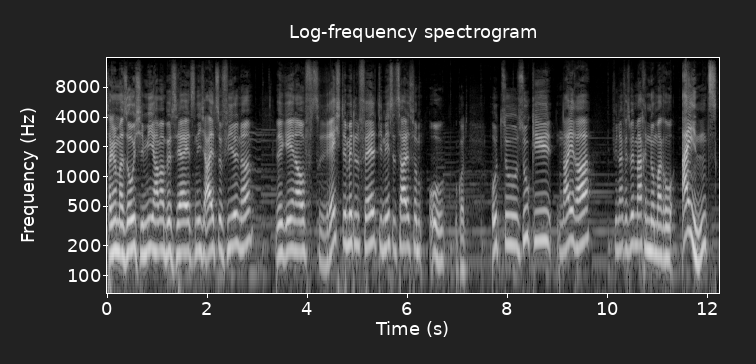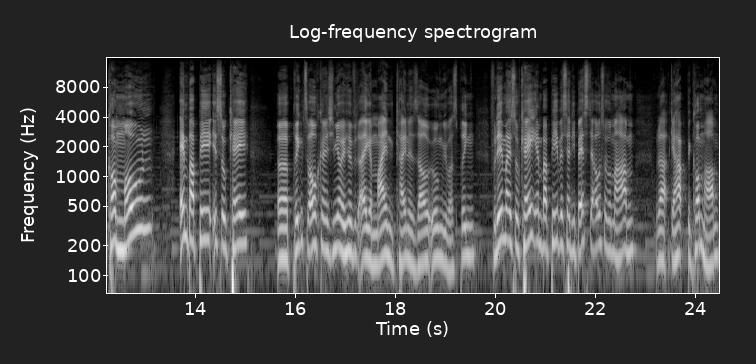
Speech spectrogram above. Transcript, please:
Sagen wir mal so, Chemie haben wir bisher jetzt nicht allzu viel, ne? Wir gehen aufs rechte Mittelfeld. Die nächste Zahl ist vom... Oh, oh Gott. Otsuzuki Naira. Vielen Dank fürs Mitmachen. Nummer 1. Come on. Mbappé ist okay. Äh, bringt zwar auch keine Chemie, aber hier wird allgemein keine Sau irgendwie was bringen. Von dem her ist okay. Mbappé bisher die beste Auswahl, die wir haben. Oder gehabt, bekommen haben.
